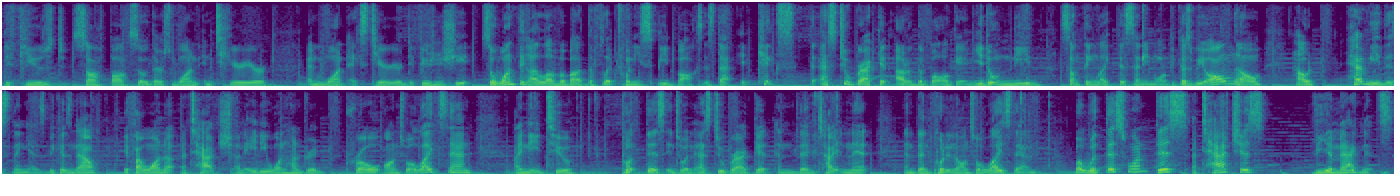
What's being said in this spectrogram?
diffused softbox, so there's one interior and one exterior diffusion sheet. So one thing I love about the Flip 20 Speedbox is that it kicks the S2 bracket out of the ball game. You don't need something like this anymore because we all know how heavy this thing is because now if I want to attach an AD100 Pro onto a light stand, I need to put this into an S2 bracket and then tighten it and then put it onto a light stand. But with this one, this attaches via magnets.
